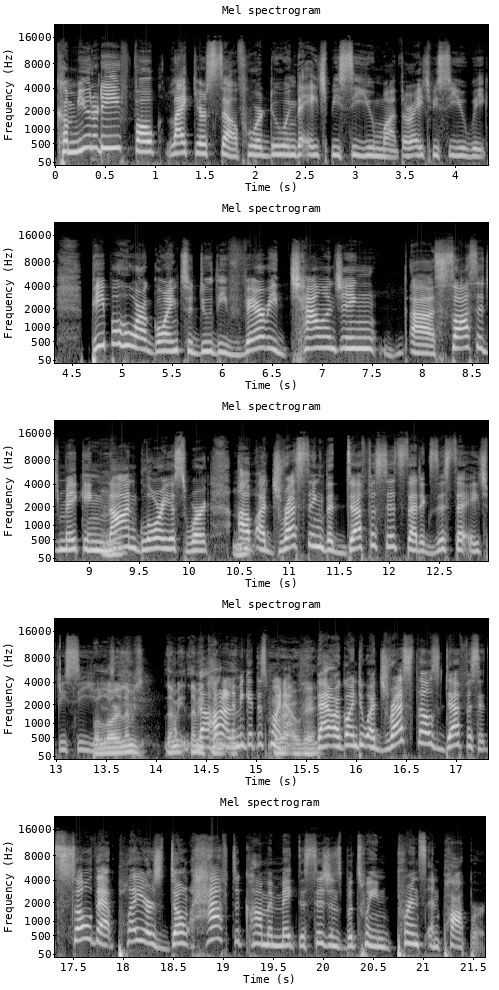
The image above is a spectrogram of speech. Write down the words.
community folk like yourself who are doing the HBCU month or HBCU week, people who are going to do the very challenging, uh, sausage making, Mm-hmm. non glorious work of addressing the deficits that exist at HBCUs. But Lurie, let me let me let me No, hold on, let me get this point Okay, out. Okay. That are going to address those deficits so that players don't have to come and make decisions between Prince and Pauper.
